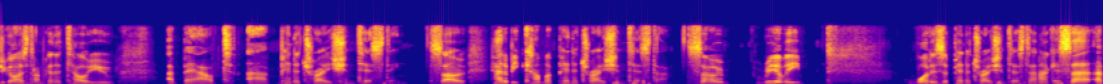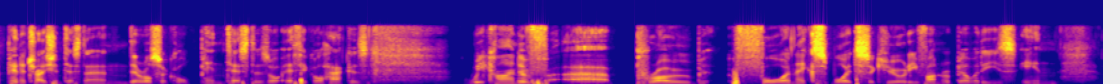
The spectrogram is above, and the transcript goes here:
You guys that I'm going to tell you about uh, penetration testing. So, how to become a penetration tester. So, really, what is a penetration tester? And I guess a, a penetration tester, and they're also called pen testers or ethical hackers, we kind of uh, probe for and exploit security vulnerabilities in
